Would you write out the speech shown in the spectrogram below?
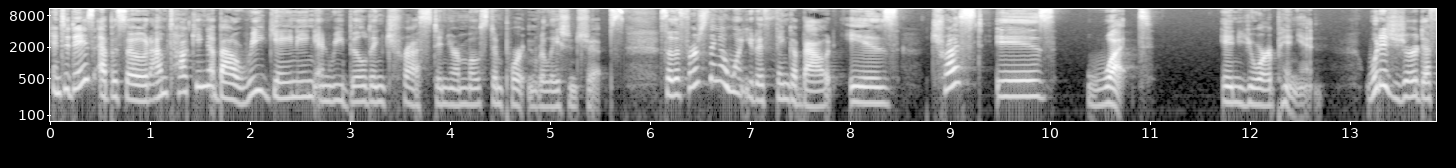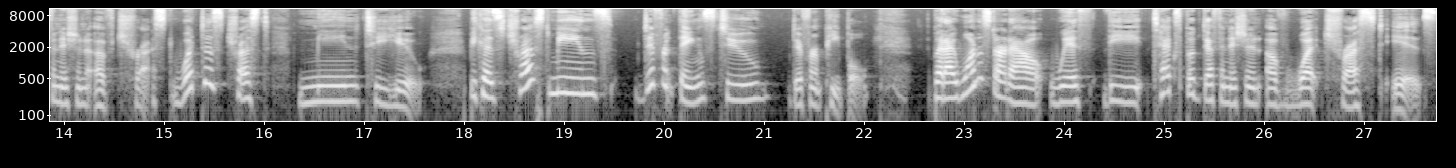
In today's episode, I'm talking about regaining and rebuilding trust in your most important relationships. So, the first thing I want you to think about is trust is what, in your opinion? What is your definition of trust? What does trust mean to you? Because trust means different things to different people. But I want to start out with the textbook definition of what trust is.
